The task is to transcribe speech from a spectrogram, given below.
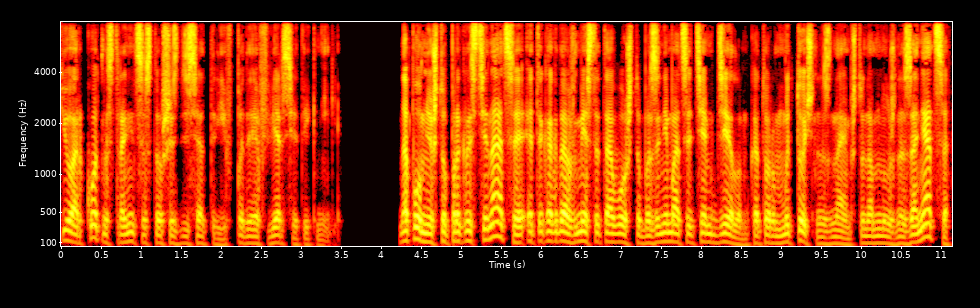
QR-код на странице 163 в PDF-версии этой книги. Напомню, что прокрастинация — это когда вместо того, чтобы заниматься тем делом, которым мы точно знаем, что нам нужно заняться,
